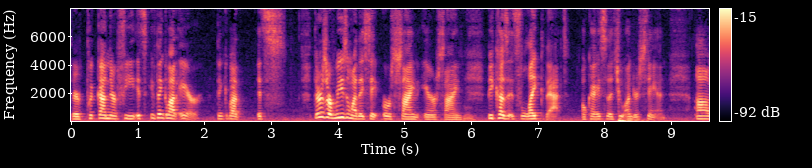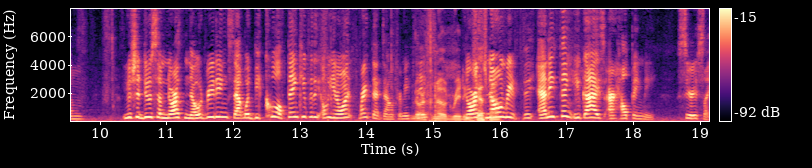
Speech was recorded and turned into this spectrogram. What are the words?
They're quick on their feet. It's you think about air. Think about it's. There's a reason why they say earth sign, air sign, because it's like that. Okay, so that you understand. Um, you should do some North Node readings. That would be cool. Thank you for the. Oh, you know what? Write that down for me, please. North Node readings. North yes. Node read anything. You guys are helping me seriously.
